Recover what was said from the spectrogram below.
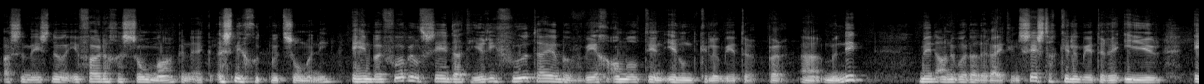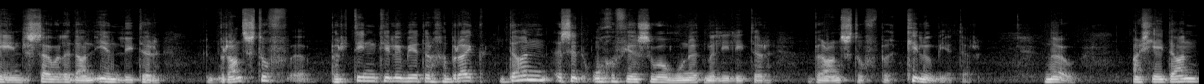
as 'n mens nou 'n eenvoudige som maak en ek is nie goed met somme nie en byvoorbeeld sê dat hierdie voertuie beweeg almal teen 100 km per uh, minuut met ander woorde ry teen 60 km/h en sou hulle dan 1 liter brandstof uh, per 10 km gebruik, dan is dit ongeveer so 100 ml brandstof per kilometer. Nou, as jy dan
